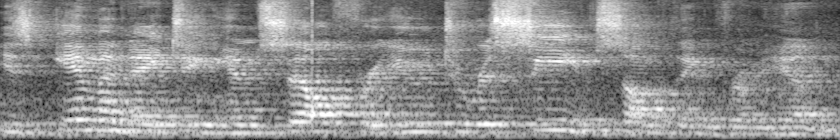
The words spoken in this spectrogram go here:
is emanating himself for you to receive something from him.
